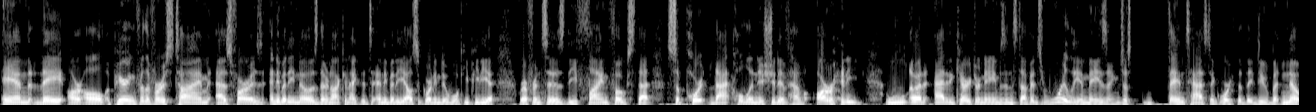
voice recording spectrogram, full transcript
and they are all appearing for the first time. As far as anybody knows, they're not connected to anybody else, according to Wikipedia. References the fine folks that support that whole initiative have already uh, added character names and stuff. It's really amazing, just fantastic work that they do. But no,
